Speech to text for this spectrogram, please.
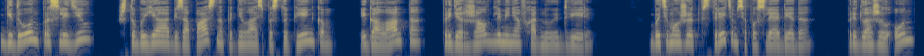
Гидеон проследил, чтобы я безопасно поднялась по ступенькам и галантно придержал для меня входную дверь. «Быть может, встретимся после обеда?» – предложил он,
